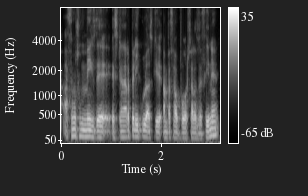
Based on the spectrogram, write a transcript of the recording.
hacemos un mix de estrenar películas que han pasado por salas de cine,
